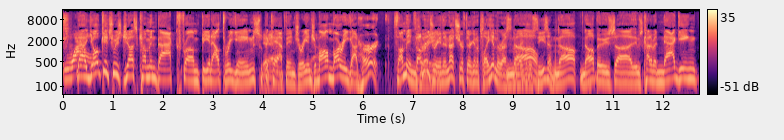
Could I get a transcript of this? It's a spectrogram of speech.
Now, Jokic was just coming back from being out three games with the calf injury, and Jamal Murray got hurt. Thumb injury. Thumb injury, and they're not sure if they're going to play him the rest of the regular season. No, no, but it was uh, it was kind of a nagging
